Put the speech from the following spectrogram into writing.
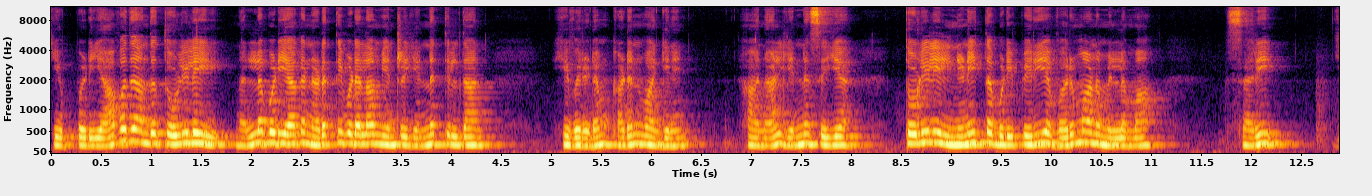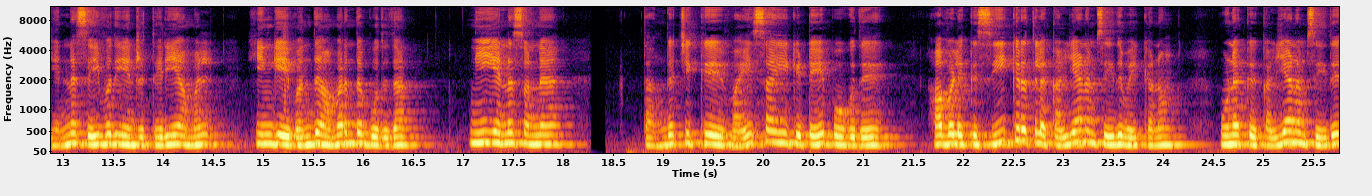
எப்படியாவது அந்த தொழிலை நல்லபடியாக நடத்திவிடலாம் என்ற எண்ணத்தில்தான் இவரிடம் கடன் வாங்கினேன். ஆனால் என்ன செய்ய? தொழிலில் நினைத்தபடி பெரிய வருமானம் இல்லம்மா. சரி என்ன செய்வது என்று தெரியாமல் இங்கே வந்து அமர்ந்தபோதுதான். நீ என்ன சொன்ன? தங்கச்சிக்கு வயசாகிக்கிட்டே போகுது. அவளுக்கு சீக்கிரத்தில் கல்யாணம் செய்து வைக்கணும். உனக்கு கல்யாணம் செய்து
